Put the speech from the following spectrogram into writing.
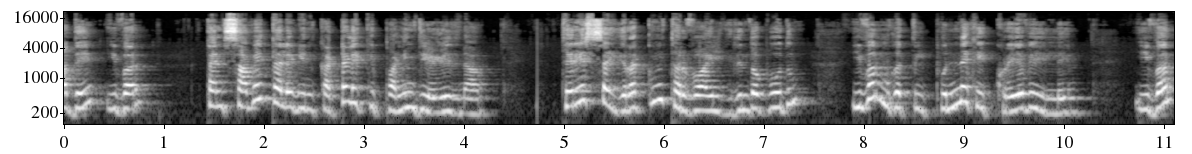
அது இவர் தன் சபை தலைவின் கட்டளைக்கு பணிந்து எழுதினார். தெரேசா இறக்கும் தருவாயில் இருந்தபோதும் இவர் முகத்தில் புன்னகை குறையவே இல்லை. இவர்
